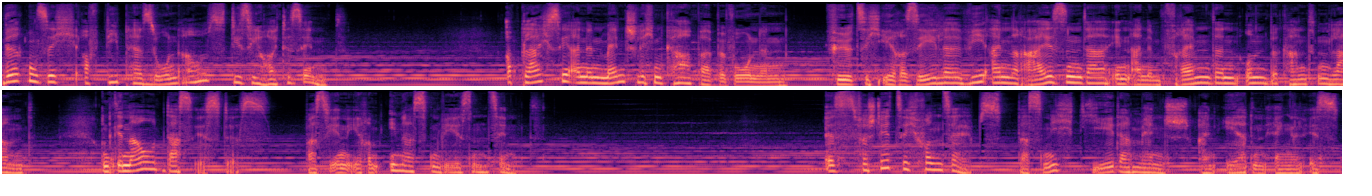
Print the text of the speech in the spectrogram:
wirken sich auf die Person aus, die sie heute sind. Obgleich sie einen menschlichen Körper bewohnen, fühlt sich ihre Seele wie ein Reisender in einem fremden, unbekannten Land. Und genau das ist es, was sie in ihrem innersten Wesen sind. Es versteht sich von selbst, dass nicht jeder Mensch ein Erdenengel ist.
